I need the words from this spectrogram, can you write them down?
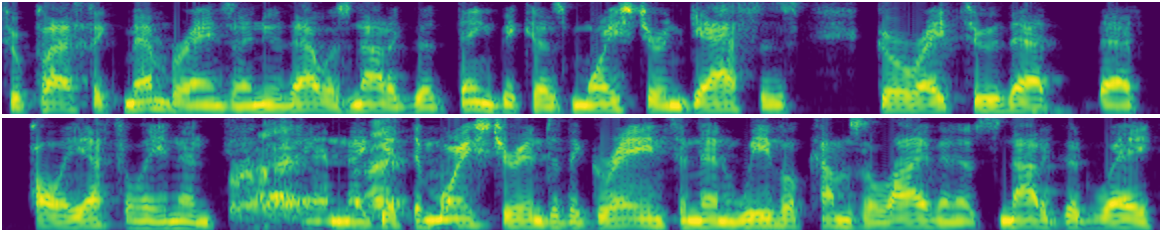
through plastic membranes, I knew that was not a good thing because moisture and gases go right through that that polyethylene and right, and right. get the moisture into the grains, and then weevil comes alive, and it's not a good way.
